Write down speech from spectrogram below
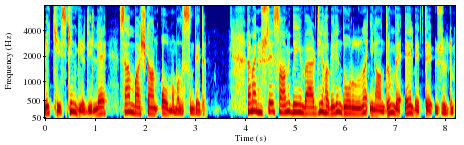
ve keskin bir dille sen başkan olmamalısın dedi. Hemen Hüsrev Sami Bey'in verdiği haberin doğruluğuna inandım ve elbette üzüldüm.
